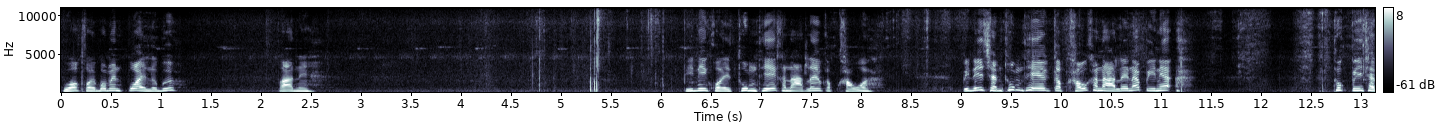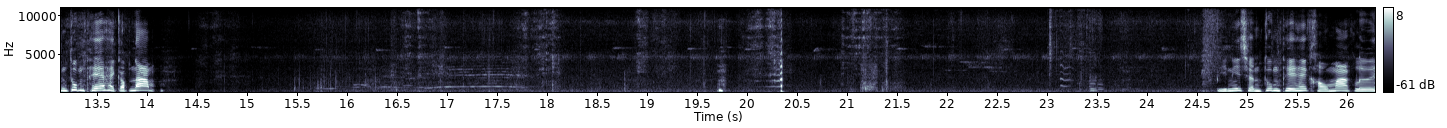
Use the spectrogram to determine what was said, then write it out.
หัวข่อยบ่แม่นป่วยเลยบื้อป้านนี่ปีนี้ข่อยทุ่มเทขนาดเลยกับเขาอะ ปีนี้ฉันทุ่มเทกับเขาขนาดเลยนะปีเนี้ย ทุกปีฉันทุ่มเทให้กับน้ำปีนี้ฉันทุ่มเทให้เขามากเลย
